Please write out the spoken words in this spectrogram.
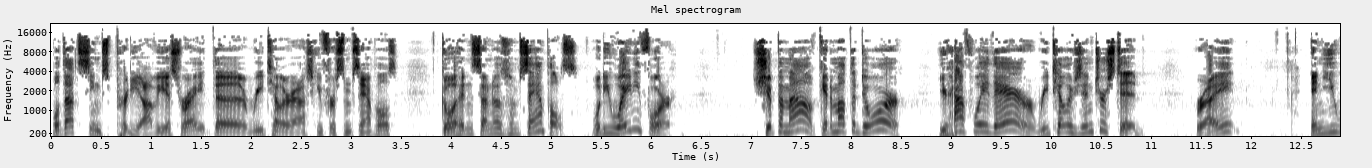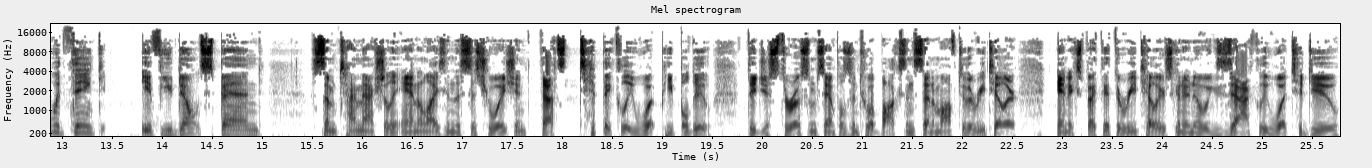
well, that seems pretty obvious, right? The retailer asks you for some samples. Go ahead and send them some samples. What are you waiting for? Ship them out, get them out the door. You're halfway there. Retailer's interested, right? And you would think if you don't spend some time actually analyzing the situation, that's typically what people do. They just throw some samples into a box and send them off to the retailer and expect that the retailer is going to know exactly what to do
